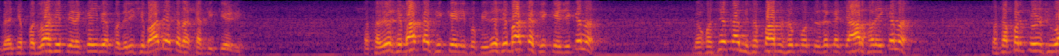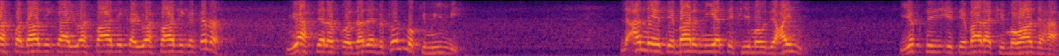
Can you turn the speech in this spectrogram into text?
بیا چې په دوا کې پیرا کېږي بیا په درې شي باندې کنه کافي کېږي په سوي شي باکه فی کېږي په پېږي شي باکه فی کېږي کنه د خو څه کمی سفر نه پوتې ځکه چار سړی کنه په سفر کې شي واش په دادی کا یو واش په دادی کا یو واش په دادی کا کنه میاش تر کو دا به ټول مکمل وي لأن اعتبار النية في موضعين يقتضي اعتبارها في مواضعها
